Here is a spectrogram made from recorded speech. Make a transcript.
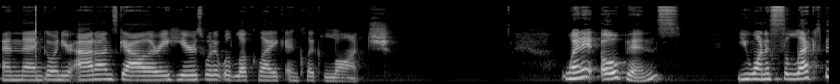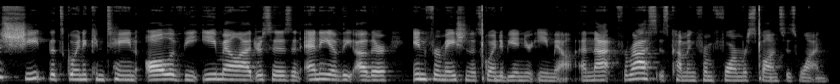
And then go into your add-ons gallery. Here's what it would look like and click launch. When it opens, you want to select the sheet that's going to contain all of the email addresses and any of the other information that's going to be in your email. And that for us is coming from Form Responses 1.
